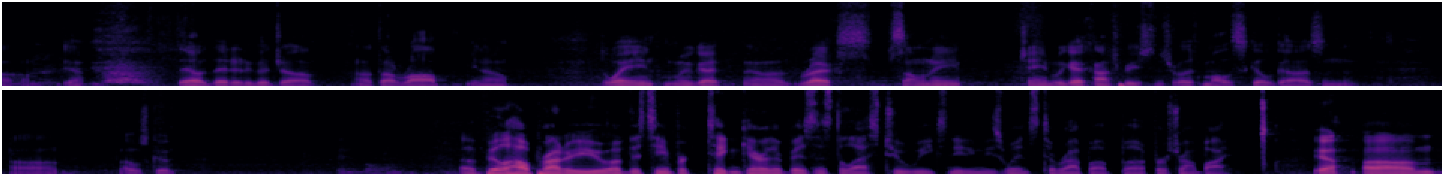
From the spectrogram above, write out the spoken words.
um, yeah, they they did a good job. I thought Rob, you know, Dwayne, we've got uh, Rex, Sony, James. We got contributions really from all the skilled guys, and uh, that was good. Uh, Bill, how proud are you of this team for taking care of their business the last two weeks, needing these wins to wrap up uh, first round bye? Yeah, um,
